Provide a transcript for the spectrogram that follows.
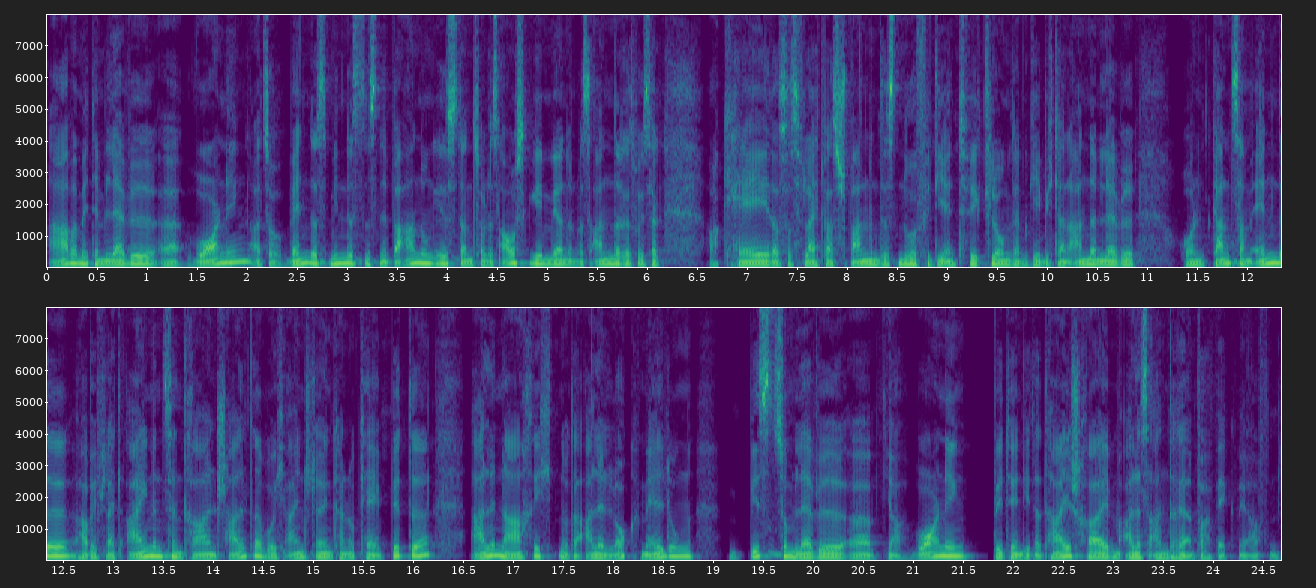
aber mit dem Level äh, Warning, also wenn das mindestens eine Warnung ist, dann soll das ausgegeben werden und was anderes, wo ich sage, okay, das ist vielleicht was Spannendes nur für die Entwicklung, dann gebe ich da einen anderen Level. Und ganz am Ende habe ich vielleicht einen zentralen Schalter, wo ich einstellen kann, okay, bitte alle Nachrichten oder alle Log-Meldungen bis zum Level äh, ja, Warning bitte in die Datei schreiben, alles andere einfach wegwerfen.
